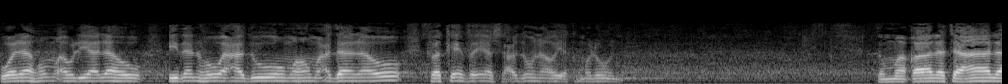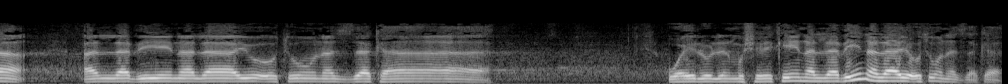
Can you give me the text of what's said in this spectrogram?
ولا هم أولياء له. إذا هو عدوهم وهم أعداء له فكيف يسعدون أو يكملون؟ ثم قال تعالى الذين لا يؤتون الزكاة. ويل للمشركين الذين لا يؤتون الزكاة.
